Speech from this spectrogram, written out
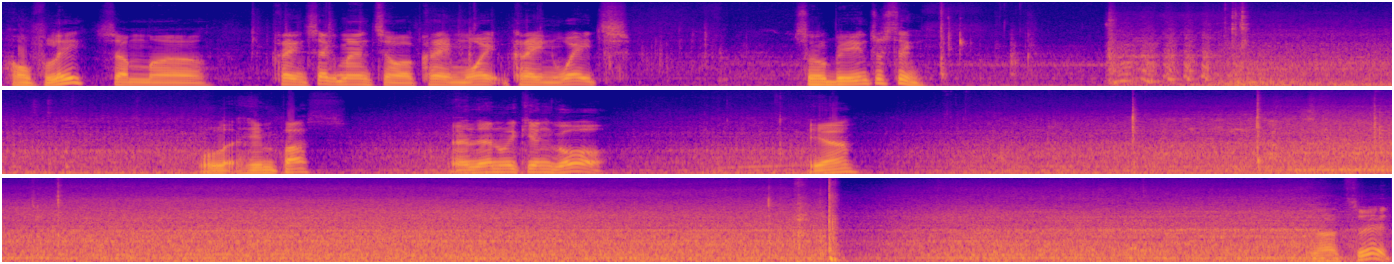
Hopefully, some uh, crane segments or crane weight, crane weights. So it'll be interesting. We'll let him pass and then we can go. Yeah? That's it.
